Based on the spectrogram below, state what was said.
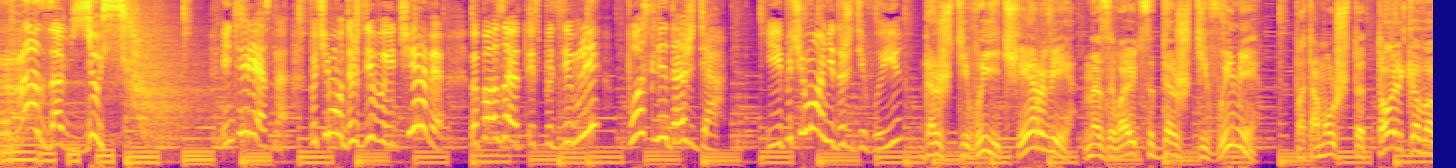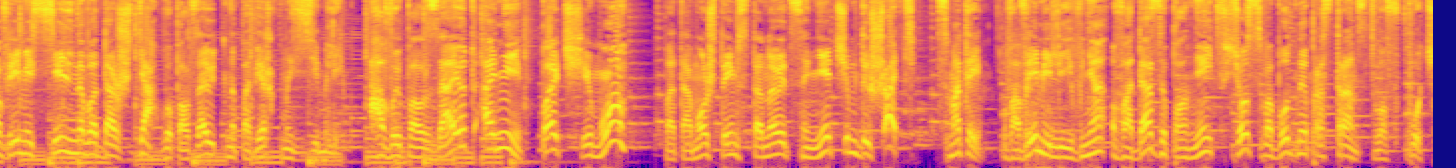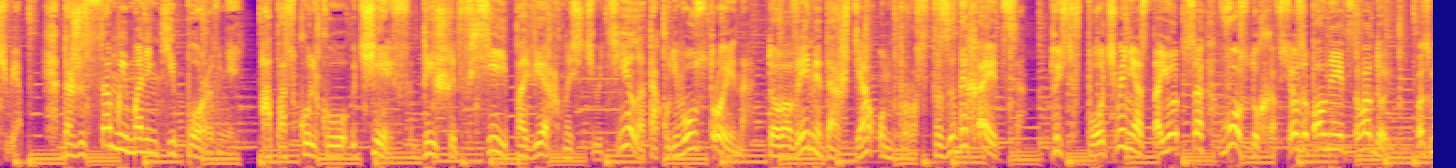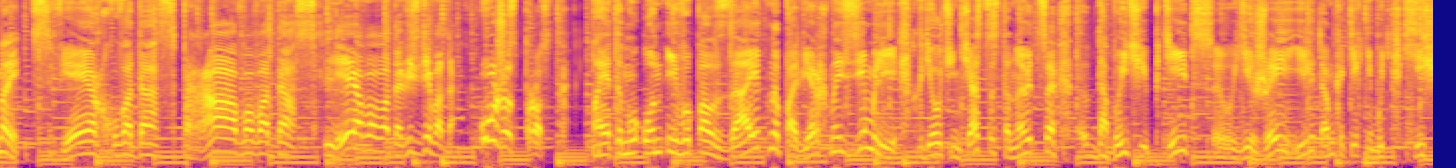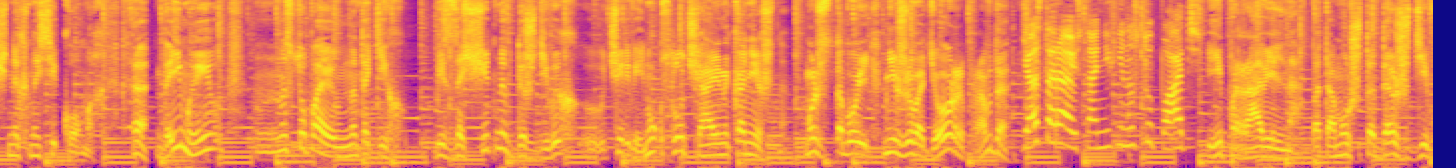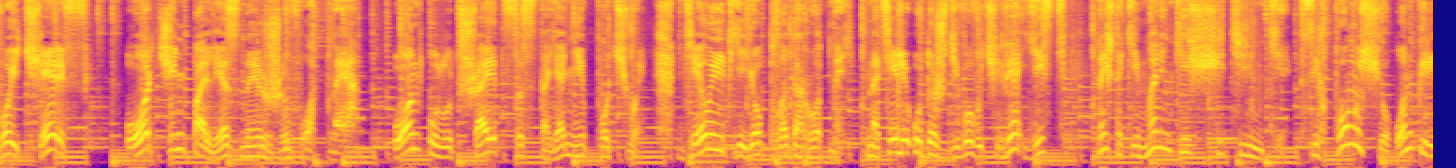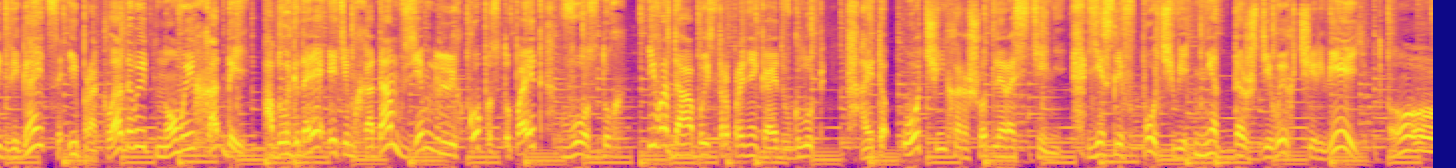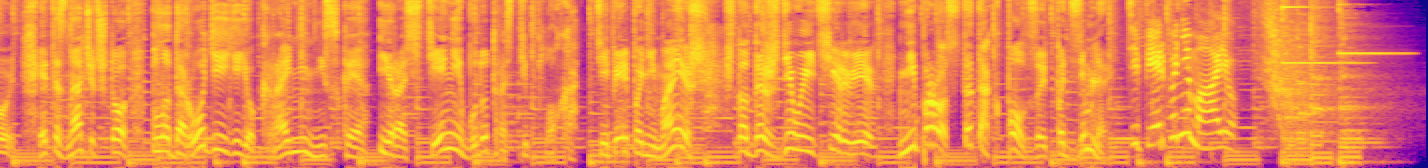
разобьюсь! Интересно, почему дождевые черви выползают из-под земли после дождя? И почему они дождевые? Дождевые черви называются дождевыми, потому что только во время сильного дождя выползают на поверхность земли. А выползают они почему? Потому что им становится нечем дышать. Смотри, во время ливня вода заполняет все свободное пространство в почве, даже самые маленькие поры в ней. А поскольку червь дышит всей поверхностью тела, так у него устроено, то во время дождя он просто задыхается. То есть в почве не остается воздуха, все заполняется водой. Вот смотри, сверху вода, справа вода, слева вода, везде вода. Ужас просто. Поэтому он и выползает на поверхность земли, где очень часто становится э, добычей птиц, ежей или там каких-нибудь хищных насекомых. Ха, да и мы наступаем на таких беззащитных дождевых э, червей Ну, случайно, конечно Мы же с тобой не живодеры, правда? Я стараюсь на них не наступать И правильно, потому что дождевой червь очень полезное животное он улучшает состояние почвы, делает ее плодородной. На теле у дождевого червя есть, знаешь, такие маленькие щетинки. С их помощью он передвигается и прокладывает новые ходы. А благодаря этим ходам в землю легко поступает воздух, и вода быстро проникает вглубь. А это очень хорошо для растений. Если в почве нет дождевых червей, ой, это значит, что плодородие ее крайне низкое, и растения будут расти плохо. Теперь понимаешь, что дождевые черви не просто так ползают под землей? Теперь понимаю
